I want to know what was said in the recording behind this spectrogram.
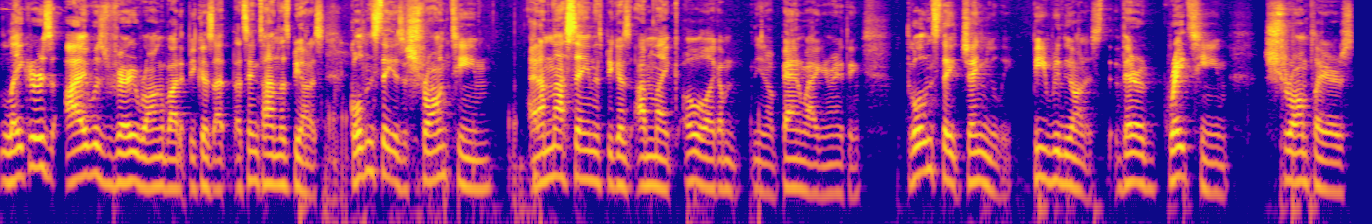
Lakers, I was very wrong about it because at, at the same time, let's be honest, Golden State is a strong team, and I'm not saying this because I'm like, oh, like I'm you know bandwagon or anything. The Golden State, genuinely, be really honest, they're a great team, strong players,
